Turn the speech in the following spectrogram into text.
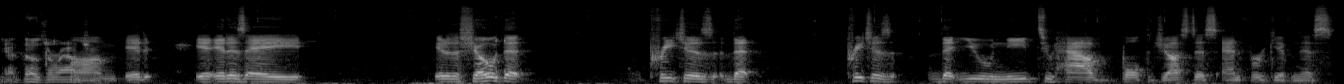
Yeah, those around um, it, it it is a it is a show that preaches that preaches that you need to have both justice and forgiveness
